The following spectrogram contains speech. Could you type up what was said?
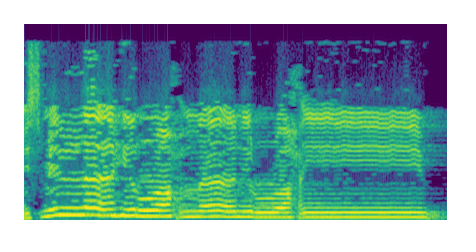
بِسْمِ اللَّهِ الرَّحْمَٰنِ الرَّحِيمِ.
